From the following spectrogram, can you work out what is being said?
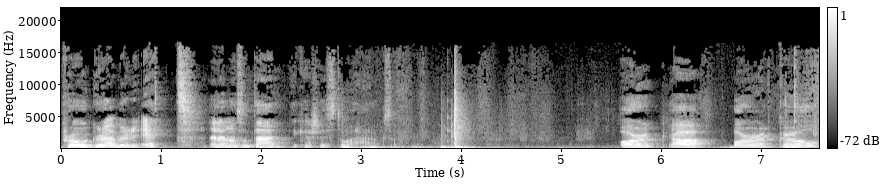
Programmer 1. Eller något sånt där. Det kanske står här också. Or ja, Oracle...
